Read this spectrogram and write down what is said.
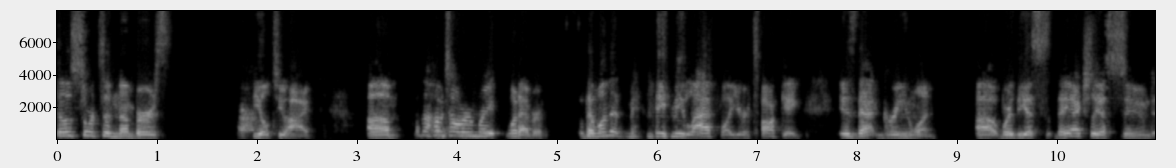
those sorts of numbers feel too high. Um, the hotel room rate, whatever. The one that made me laugh while you were talking is that green one, uh, where the they actually assumed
